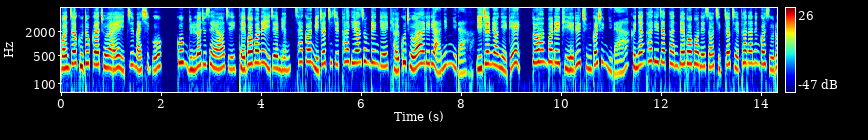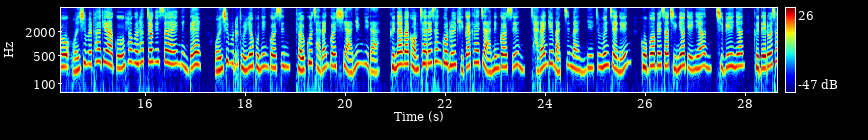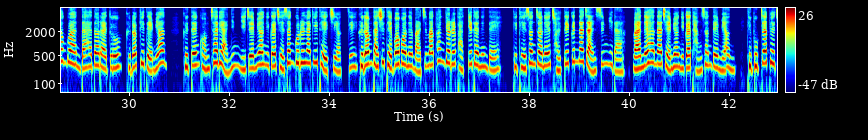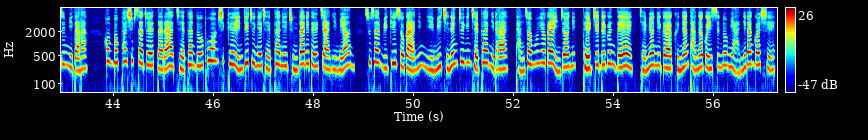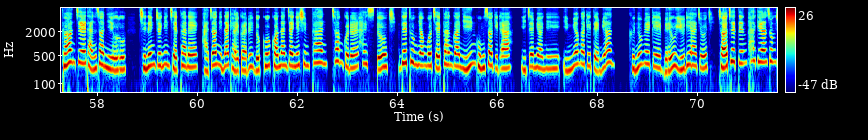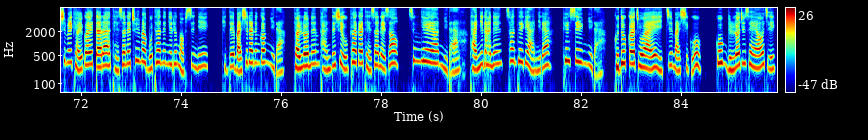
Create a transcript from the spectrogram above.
먼저 구독과 좋아요 잊지 마시고 꼭 눌러주세요. 지 대법원의 이재명 사건 유죄 취지 파기한 게 결코 좋아할 일이 아닙니다. 이재명에게 또 한 번의 기회를 준 것입니다. 그냥 파기 재판 대법원에서 직접 재판하는 것으로 원심을 파기하고 형을 확정했어야 했는데 원심으로 돌려보낸 것은 결코 잘한 것이 아닙니다. 그나마 검찰의 상고를 기각하지 않은 것은 잘한 게 맞지만 이 문제는 고법에서 징역 1년, 집 1년 그대로 선고한다 하더라도 그렇게 되면 그땐 검찰이 아닌 이재명이가 재상고를 하게 되지였지. 그럼 다시 대법원의 마지막 판결을 받게 되는데 그 대선 전에 절대 끝나지 않습니다. 만에 하나 재명이가 당선되면 그 복잡해집니다. 헌법 84조에 따라 재판도 포함시켜 임기 중에 재판이 중단이 될지 아니면 수사 미기소가 아닌 이미 진행 중인 재판이라 당선 무효가 인정이 될지 등인데 재명이가 그냥 당하고 있을 놈이 아니란 것이 그 헌재의 당선 이후 진행 중인 재판의 과정이나 결과를 놓고 권한장의 심판 청구를 할 수도 대통령 모 재판관 2인 공석이라 이재명이 임명하게 되면 그놈에게 매우 유리하죠. 저 어쨌든 파기한 송심의 결과에 따라 대선에 출마 못하는 일은 없으니 기대 마시라는 겁니다. 결론은 반드시 우파가 대선에서 승리해야 합니다. 단일화는 선택이 아니라 필수입니다. 구독과 좋아요 잊지 마시고 꼭 눌러주세요. 직.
